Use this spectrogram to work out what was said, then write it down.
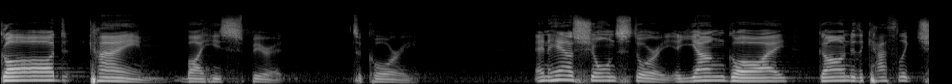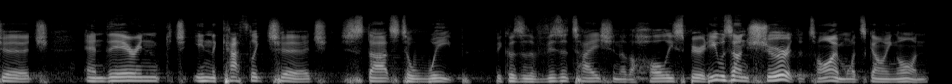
God came by His Spirit to Corey. And how's Sean's story? A young guy going to the Catholic Church, and there in, in the Catholic Church starts to weep because of the visitation of the Holy Spirit. He was unsure at the time what's going on,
